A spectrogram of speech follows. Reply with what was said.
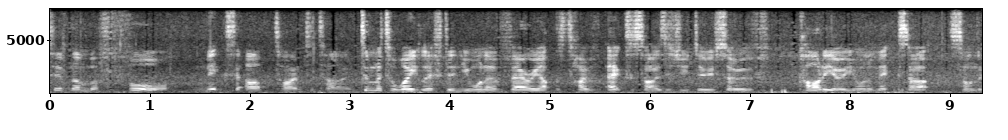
Tip number four mix it up time to time. Similar to weightlifting, you want to vary up the type of exercises you do. So with cardio, you want to mix up some of the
